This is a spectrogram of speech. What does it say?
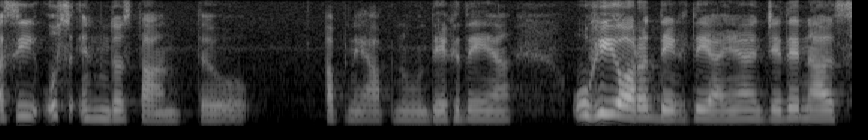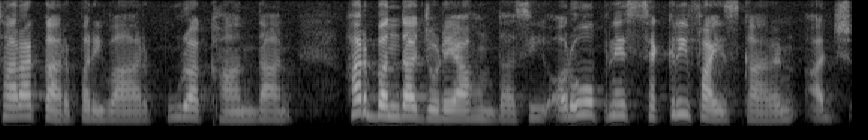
ਅਸੀਂ ਉਸ ਹਿੰਦੁਸਤਾਨ ਤੋਂ ਆਪਣੇ ਆਪ ਨੂੰ ਦੇਖਦੇ ਹਾਂ। ਉਹੀ ਔਰਤ ਦੇਖਦੇ ਆਏ ਹਾਂ, ਜਿਹਦੇ ਨਾਲ ਸਾਰਾ ਘਰ ਪਰਿਵਾਰ ਪੂਰਾ ਖਾਨਦਾਨ ਹਰ ਬੰਦਾ ਜੁੜਿਆ ਹੁੰਦਾ ਸੀ ਔਰ ਉਹ ਆਪਣੇ ਸੈਕਰੀਫਾਈਸ ਕਾਰਨ ਅੱਜ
